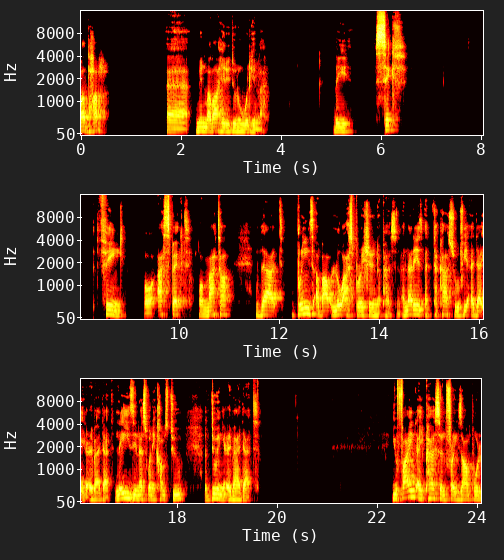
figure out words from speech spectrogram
uh, من مظاهر دنو الهمة the sixth thing or aspect or matter that brings about low aspiration in a person and that is التكاسل في أداء العبادات laziness when it comes to doing ibadat you find a person for example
